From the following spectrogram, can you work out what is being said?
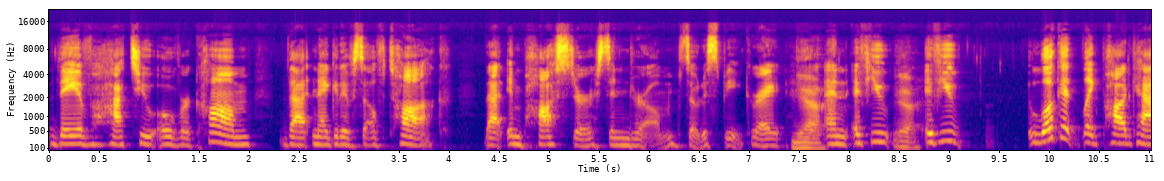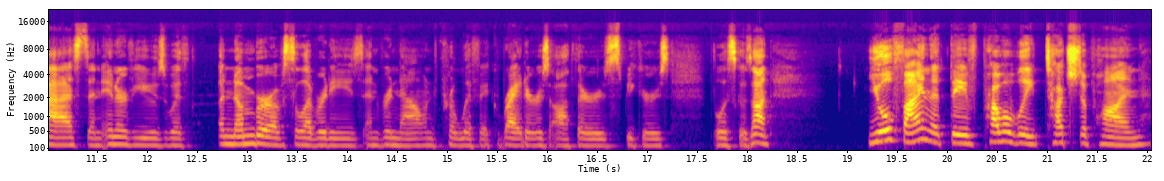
they've had to overcome that negative self-talk, that imposter syndrome, so to speak, right? Yeah. And if you yeah. if you look at like podcasts and interviews with a number of celebrities and renowned prolific writers authors speakers the list goes on you'll find that they've probably touched upon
